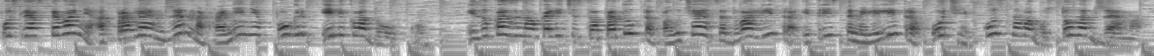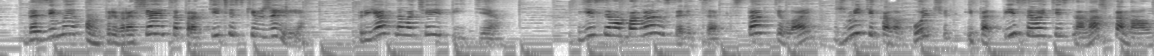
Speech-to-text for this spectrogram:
После остывания отправляем джем на хранение в погреб или кладовку. Из указанного количества продуктов получается 2 литра и 300 мл очень вкусного густого джема. До зимы он превращается практически в желе. Приятного чаепития! Если вам понравился рецепт, ставьте лайк, жмите колокольчик и подписывайтесь на наш канал.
